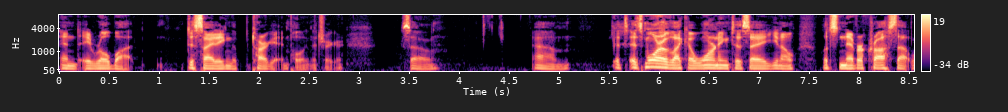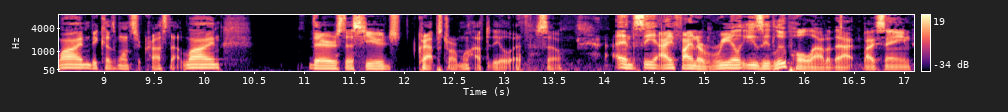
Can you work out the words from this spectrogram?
and a robot deciding the target and pulling the trigger. So um, it's it's more of like a warning to say, you know, let's never cross that line because once you cross that line, there's this huge crap storm we'll have to deal with. So And see, I find a real easy loophole out of that by saying,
